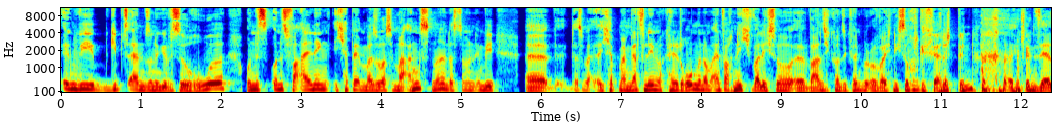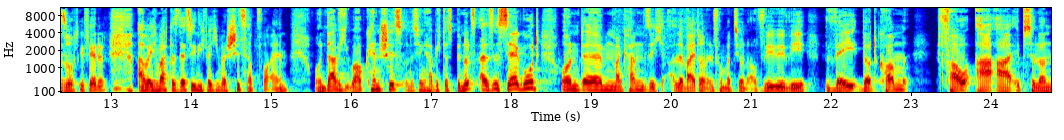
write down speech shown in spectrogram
irgendwie gibt es einem so eine gewisse Ruhe und es und es vor allen Dingen, ich habe ja immer sowas immer Angst, ne, dass man irgendwie, äh, dass man, ich habe meinem ganzen Leben noch keine Drogen genommen, einfach nicht, weil ich so äh, wahnsinnig konsequent bin oder weil ich nicht suchtgefährdet bin. ich bin sehr suchtgefährdet, aber ich mache das deswegen nicht, weil ich immer Schiss habe vor allem. Und da habe ich überhaupt keinen Schiss und deswegen habe ich das benutzt. Also es ist sehr gut und ähm, man kann sich alle weiteren Informationen auf www.way.com V-A-A-Y.com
